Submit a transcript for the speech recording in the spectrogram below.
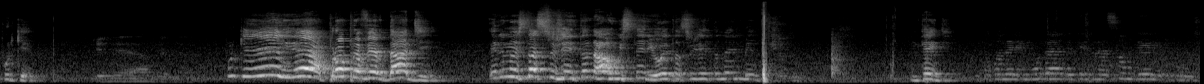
Por quê? Ele é a verdade. Porque Ele é a própria verdade. Ele não está se sujeitando a algo exterior, ele está sujeitando a Ele mesmo. Entende? Então, quando ele muda, é a determinação dele que muda,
